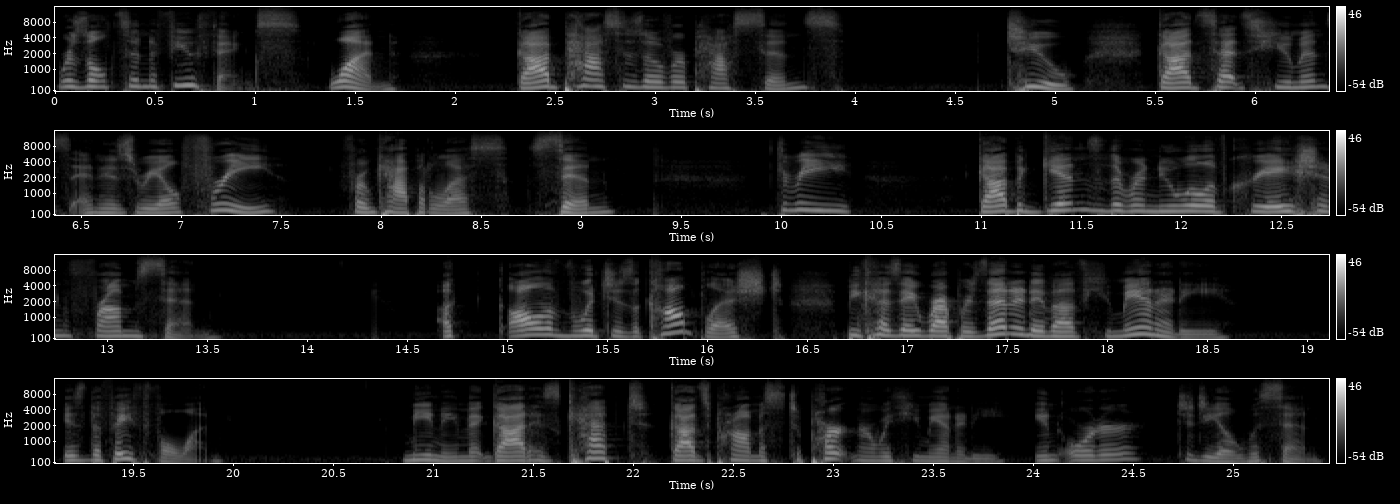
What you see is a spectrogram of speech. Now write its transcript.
results in a few things. One, God passes over past sins. Two, God sets humans and Israel free from capital S, sin. Three, God begins the renewal of creation from sin, all of which is accomplished because a representative of humanity is the faithful one, meaning that God has kept God's promise to partner with humanity in order to deal with sin.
